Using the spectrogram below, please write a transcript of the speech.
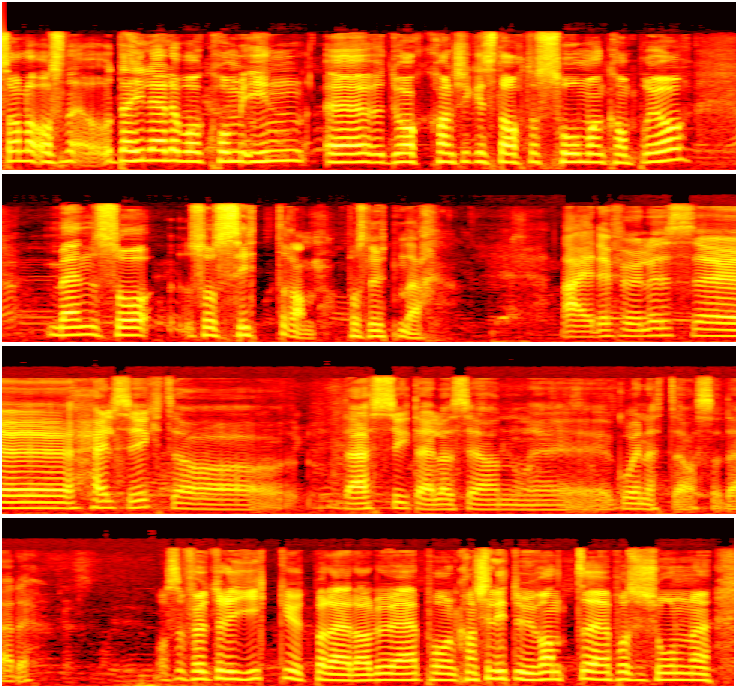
Sander, hvordan, og deilig er det bare å komme inn. Eh, du har kanskje ikke starta så mange kamper i år, men så, så sitter han på slutten der. Nei, det føles eh, helt sykt. Og det er sykt deilig å se han eh, gå inn etter. Altså, det er det. Hvordan følte du gikk ut på det? da? Du er på en kanskje litt uvant eh, posisjon, eh,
